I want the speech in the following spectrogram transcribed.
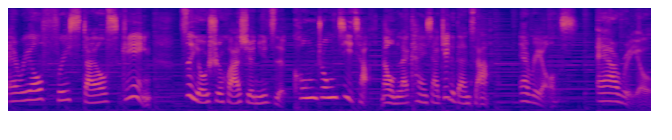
Aerial Freestyle Skiing，自由式滑雪女子空中技巧。那我们来看一下这个单词啊，aerials。aerial，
